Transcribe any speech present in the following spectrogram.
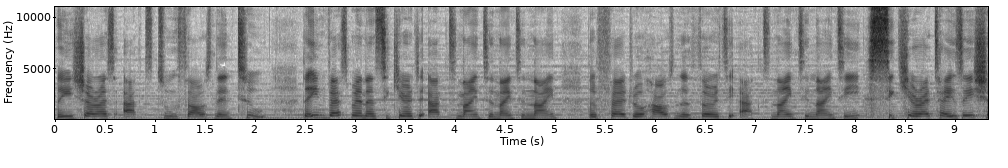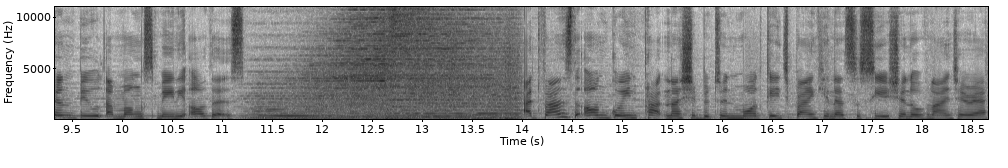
the Insurance Act 2002, the Investment and Security Act 1999, the Federal Housing Authority Act 1990, Securitization Bill amongst many others advance the ongoing partnership between Mortgage Banking Association of Nigeria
